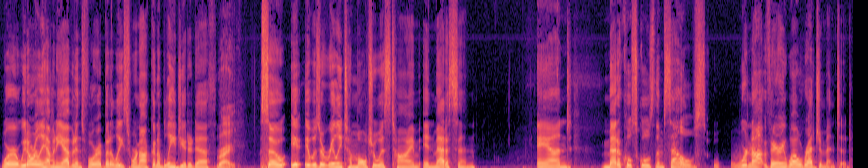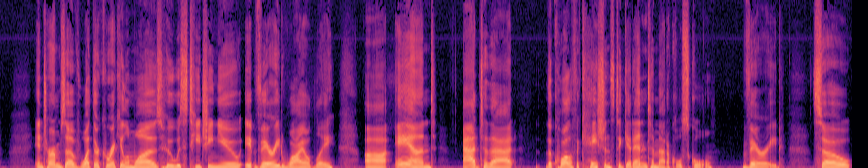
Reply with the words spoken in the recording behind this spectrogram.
where we don't really have any evidence for it, but at least we're not going to bleed you to death. right. So it, it was a really tumultuous time in medicine, and medical schools themselves were not very well regimented in terms of what their curriculum was, who was teaching you. It varied wildly. Uh, and add to that, the qualifications to get into medical school varied. So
